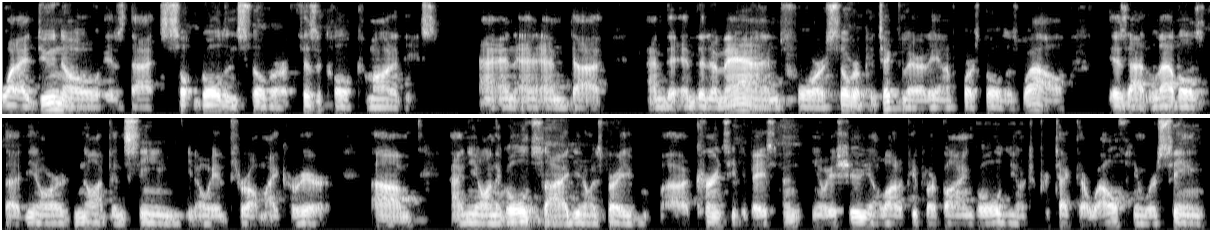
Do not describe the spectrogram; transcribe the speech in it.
what I do know is that gold and silver are physical commodities, and and and uh, and, the, and the demand for silver particularly, and of course gold as well, is at levels that you know are not been seen you know in throughout my career. Um, and you know, on the gold side, you know, it's very uh, currency debasement, you know, issue. You know, a lot of people are buying gold, you know, to protect their wealth. And we're seeing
